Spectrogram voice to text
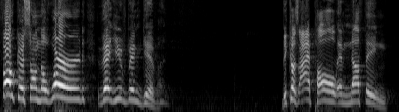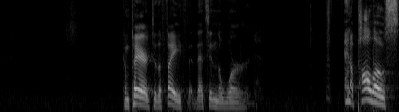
focus on the word that you've been given. Because I, Paul, am nothing compared to the faith that's in the word. And Apollos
